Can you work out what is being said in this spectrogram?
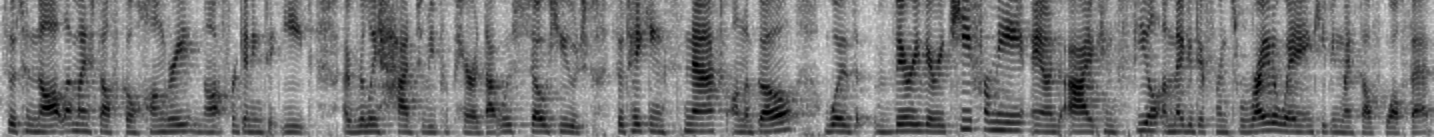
So to not let myself go hungry, not forgetting to eat. I really had to be prepared. That was so huge. So taking snacks on the go was very, very key for me. And I can feel a mega difference right away in keeping myself well fed.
